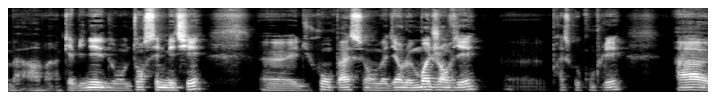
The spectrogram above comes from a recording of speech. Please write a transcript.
bah, un cabinet dont, dont c'est le métier. et du coup, on passe, on va dire, le mois de janvier, presque au complet, à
